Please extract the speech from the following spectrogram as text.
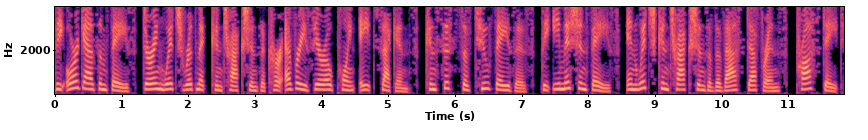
The orgasm phase, during which rhythmic contractions occur every 0.8 seconds, consists of two phases, the emission phase, in which contractions of the vas deferens, prostate,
